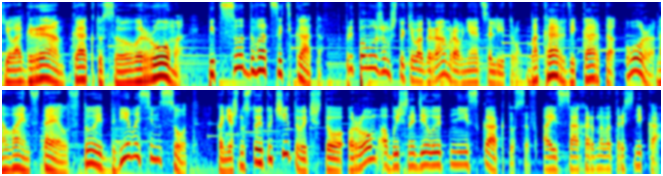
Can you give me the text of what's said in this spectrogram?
Килограмм кактусового рома. 520 катов. Предположим, что килограмм равняется литру. Бакарди карта Ора на Style стоит 2800. Конечно, стоит учитывать, что ром обычно делают не из кактусов, а из сахарного тростника.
